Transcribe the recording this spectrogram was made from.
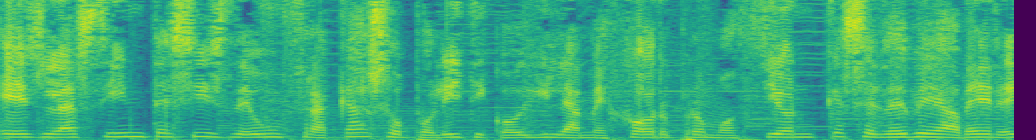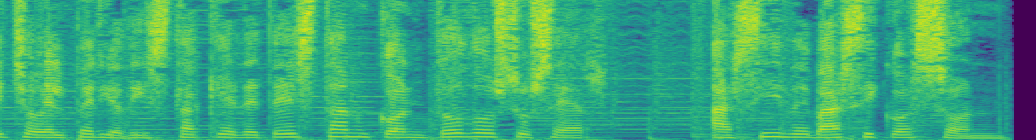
es la síntesis de un fracaso político y la mejor promoción que se debe haber hecho el periodista que detestan con todo su ser. Así de básicos son.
